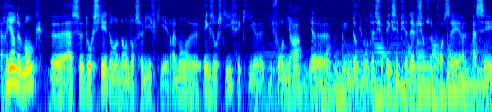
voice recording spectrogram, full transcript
rien ne manque à ce dossier dans, dans, dans, ce livre qui est vraiment exhaustif et qui, qui fournira une documentation exceptionnelle sur ce procès assez,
